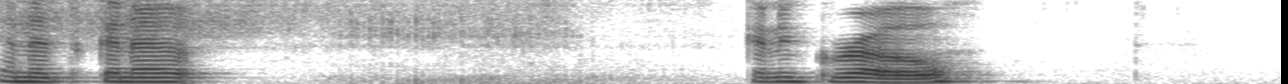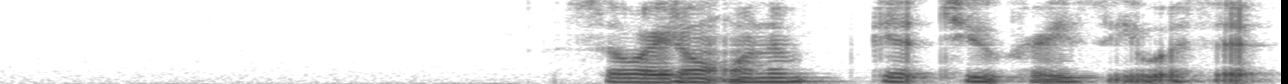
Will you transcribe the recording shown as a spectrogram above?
And it's gonna gonna grow so I don't want to get too crazy with it.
